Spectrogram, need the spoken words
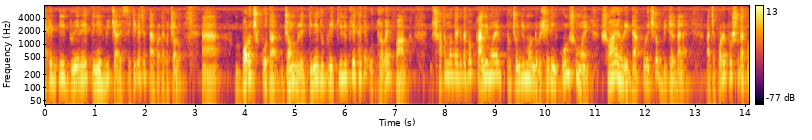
একের ডি, দুয়ের এ, তিনের বি, চারের সি, ঠিক আছে? তারপর দেখো, চলো। বরজ পোতার জঙ্গলে দিনে দুপুরে কি লুকিয়ে থাকে? উত্তর হবে বাঘ। সাতান্ন দেখ, দেখো কালীময়ের চণ্ডী মণ্ডপে সেদিন কোন সময়ে সহায় হরির ডাক পড়েছিল বিকেলবেলায়। আচ্ছা পরের প্রশ্ন দেখো।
